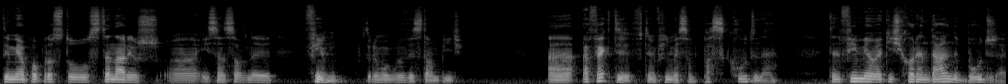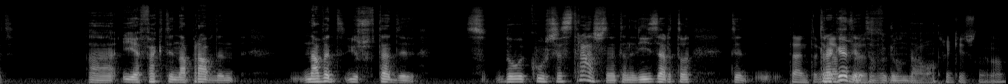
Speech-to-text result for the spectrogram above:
Gdy miał po prostu scenariusz e, i sensowny film, w którym mógłby wystąpić. E, efekty w tym filmie są paskudne. Ten film miał jakiś horrendalny budżet e, i efekty naprawdę, nawet już wtedy były kurczę straszne. Ten Lizard to, ty, ten, ten tragedia to wyglądało. Tragiczne, no.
